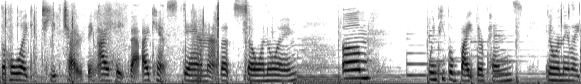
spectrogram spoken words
The whole like teeth chatter thing. I hate that. I can't stand that. That's so annoying. Um when people bite their pens, you know when they like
